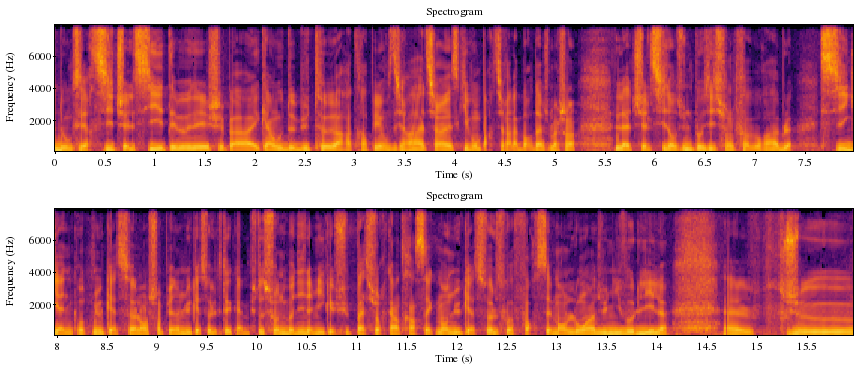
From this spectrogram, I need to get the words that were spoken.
Donc c'est-à-dire si Chelsea était mené, je sais pas, avec un ou deux buts à rattraper, on se dirait ah tiens est-ce qu'ils vont partir à l'abordage machin? Là Chelsea dans une position favorable, s'ils gagnent contre Newcastle en championnat, Newcastle qui était quand même plutôt sur une bonne dynamique et je suis pas sûr qu'intrinsèquement Newcastle soit forcément loin du niveau de Lille. Euh, je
